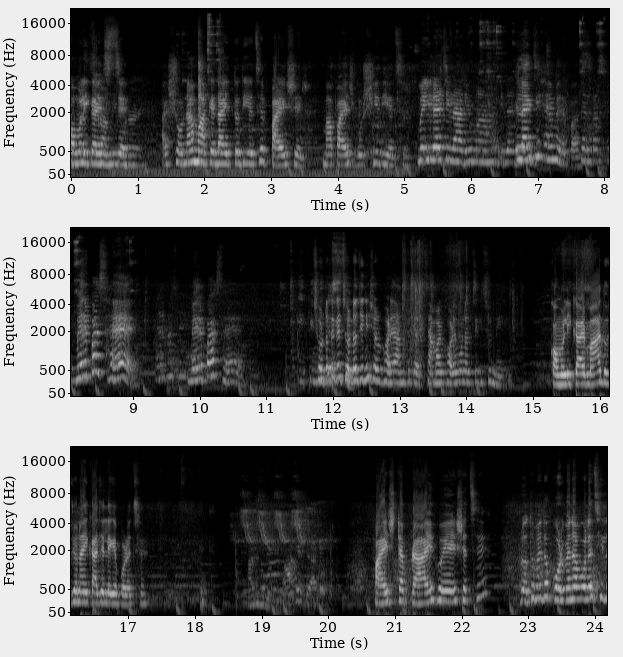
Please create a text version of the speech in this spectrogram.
কমলিকা এসছে। আর সোনা মাকে দায়িত্ব দিয়েছে পায়েসের। মা পায়েস বসিয়ে দিয়েছে। ইলাইচি লা রহি মা ইলাইচি। হ্যাঁ মেরে পাস। মেরে পাস হ্যাঁ। মেরে পাস। হ্যাঁ।, হ্যাঁ। ছোট থেকে ছোট জিনিস ওর ঘরে আনতে চাচ্ছে আমার ঘরে মনে হচ্ছে কিছু নেই। কমলিকার মা দুজনাই কাজে লেগে পড়েছে। পায়েসটা প্রায় হয়ে এসেছে। প্রথমে তো করবে না বলেছিল।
